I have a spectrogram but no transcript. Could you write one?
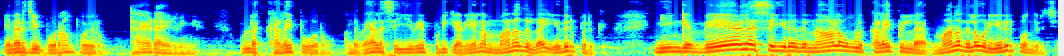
எனர்ஜி பூரா போயிடும் டயர்ட் ஆயிடுவீங்க உள்ள களைப்பு வரும். அந்த வேலை செய்யவே பிடிக்காது. ஏன்னா மனதில் எதிர்ப்பு இருக்குது நீங்கள் வேலை செய்கிறதுனால உங்களுக்கு களைப்பு இல்லை. மனதில் ஒரு எதிர்ப்பு வந்துருச்சு.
